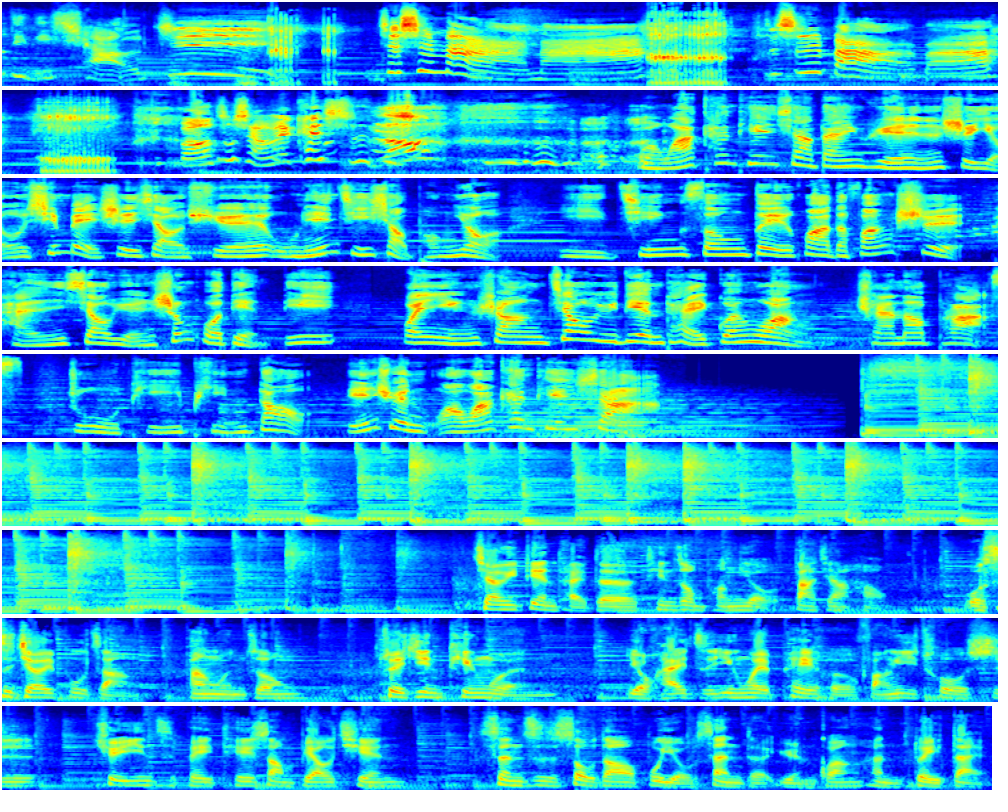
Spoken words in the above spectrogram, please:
弟弟乔治，这是妈妈，这是爸爸。房主小妹开始喽！娃娃看天下单元是由新北市小学五年级小朋友以轻松对话的方式谈校园生活点滴，欢迎上教育电台官网 Channel Plus 主题频道，点选娃娃看天下。教育电台的听众朋友，大家好，我是教育部长潘文忠。最近听闻有孩子因为配合防疫措施，却因此被贴上标签，甚至受到不友善的眼光和对待，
